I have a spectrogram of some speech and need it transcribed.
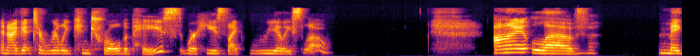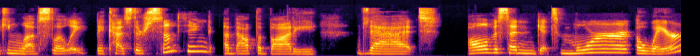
and i get to really control the pace where he's like really slow i love making love slowly because there's something about the body that all of a sudden gets more aware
